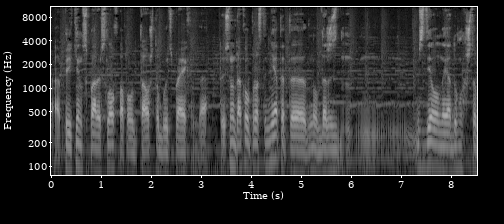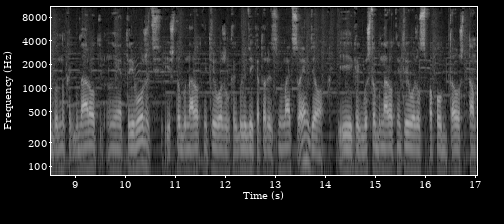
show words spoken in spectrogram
а, перекинуться парой слов по поводу того, что будет с проектом, да. То есть, ну, такого просто нет, это, ну, даже сделано, я думаю, чтобы, ну, как бы народ не тревожить, и чтобы народ не тревожил, как бы, людей, которые занимаются своим делом, и, как бы, чтобы народ не тревожился по поводу того, что там,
